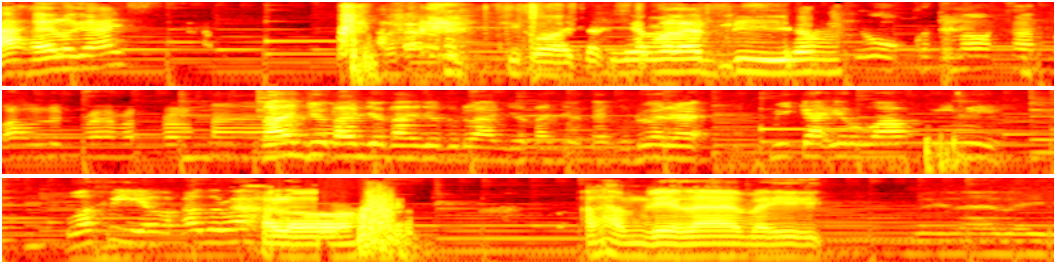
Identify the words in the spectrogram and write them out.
Ah, hello guys. Si kocaknya malah diem. Yo, perkenalkan Muhammad Pranay. lanjut lanjut lanjut dulu lanjut lanjut. Yang kedua ada Mikail Wafi nih. Wafi ya, apa kabar Wafi? Halo. Alhamdulillah baik. Alhamdulillah, baik.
